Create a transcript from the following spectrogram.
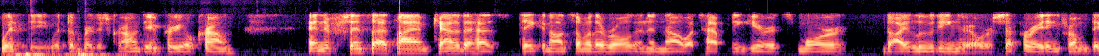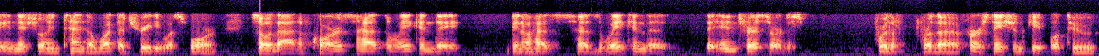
with the with the British Crown, the Imperial Crown, and if, since that time, Canada has taken on some of their role, and then now what's happening here, it's more diluting or separating from the initial intent of what the treaty was for. So that, of course, has awakened the, you know, has has awakened the the interest or the, for the for the First Nation people to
